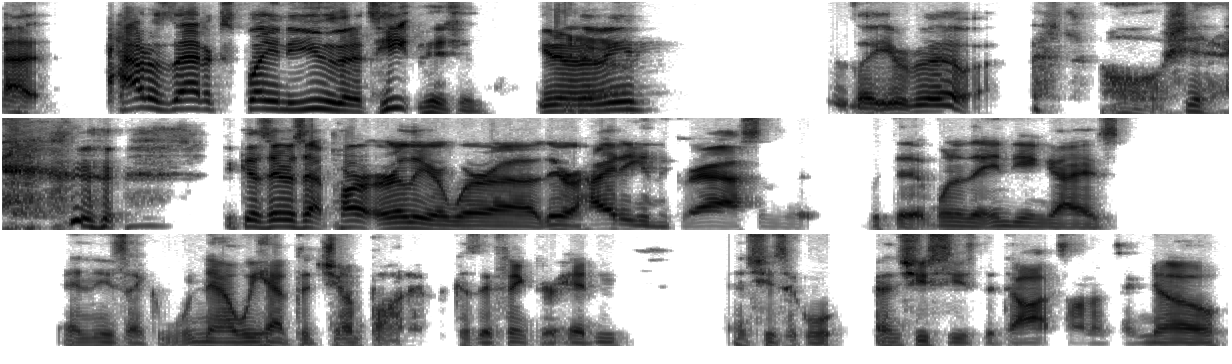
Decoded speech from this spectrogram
uh, how does that explain to you that it's heat vision? You know yeah. what I mean? It's like you're oh shit. because there was that part earlier where uh, they were hiding in the grass and the, with the one of the Indian guys, and he's like, "Now we have to jump on him because they think they're hidden." And she's like, well, and she sees the dots on him. It's like, no,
